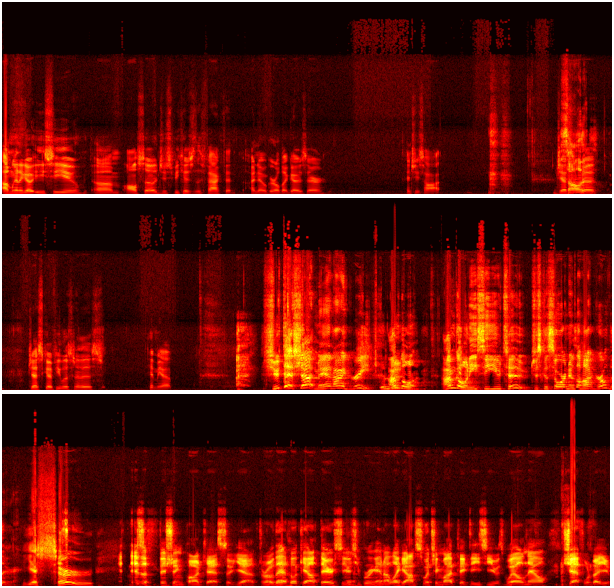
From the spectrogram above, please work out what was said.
I'm gonna go ECU. Um, also, just because of the fact that I know a girl that goes there, and she's hot. Jessica, Solid. Jessica, if you listen to this, hit me up. Shoot that shot, man. I agree. Shoot I'm it. going. I'm going ECU too, just because Soren has a hot girl there. Yes, sir. It is a fishing podcast, so yeah, throw that hook out there, see what Yeah. you bring in. I like it. I'm switching my pick to ECU as well now. Chef, what about you?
